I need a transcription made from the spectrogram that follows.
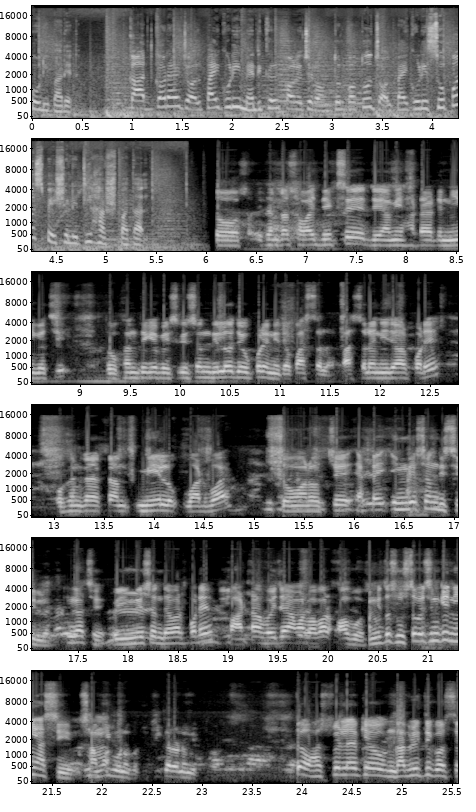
পরিবারের। কাঠগড়ায় জলপাইগুড়ি মেডিকেল কলেজের অন্তর্গত জলপাইগুড়ি সুপার স্পেশালিটি হাসপাতাল। তো এখানকার সবাই দেখছে যে আমি হাঁটাহাটে নিয়ে গেছি। তো ওখান থেকে প্রেসক্রিপশন দিল যে উপরে নিতে পাঁচতলায়। পাঁচতলায় নিয়ে যাওয়ার পরে ওখানকার একটা মেল ওয়ার্ড বয় তোমার হচ্ছে একটা ইঞ্জেকশন দিচ্ছিল ঠিক আছে? ওই ইঞ্জেকশন দেওয়ার পরে পাটা হয়ে যায় আমার বাবার অবস আমি তো সুস্থ পেশেন্টকে নিয়ে কি কারণে তো হসপিটালে কেউ গাফিলতি করছে।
